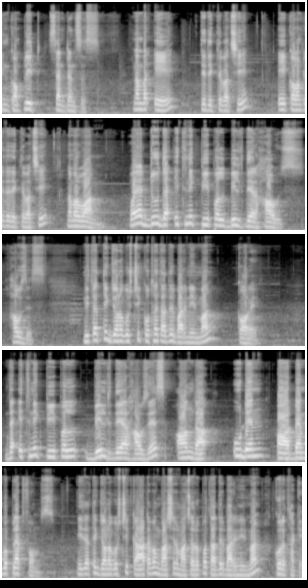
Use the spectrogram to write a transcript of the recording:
in complete sentences number A তে দেখতে পাচ্ছি এই কলামটিতে দেখতে পাচ্ছি number one where do the ethnic people build their house houses নৃতাত্ত্বিক জনগোষ্ঠী কোথায় তাদের বাড়ি নির্মাণ করে। The ethnic people build their houses on the wooden or bamboo platforms নৃতাত্ত্বিক জনগোষ্ঠী কাঠ এবং বাঁশের মাচার উপর তাদের বাড়ি নির্মাণ করে থাকে।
